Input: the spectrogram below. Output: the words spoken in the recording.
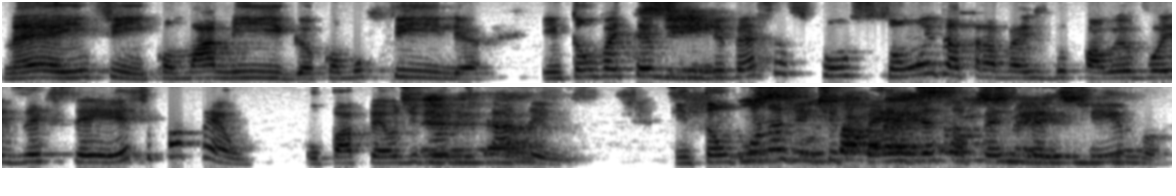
né? Enfim, como amiga, como filha. Então vai ter Sim. diversas funções através do qual eu vou exercer esse papel, o papel de glorificar é Deus. Então, quando os, a gente perde essa perspectiva, mesmos, né?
